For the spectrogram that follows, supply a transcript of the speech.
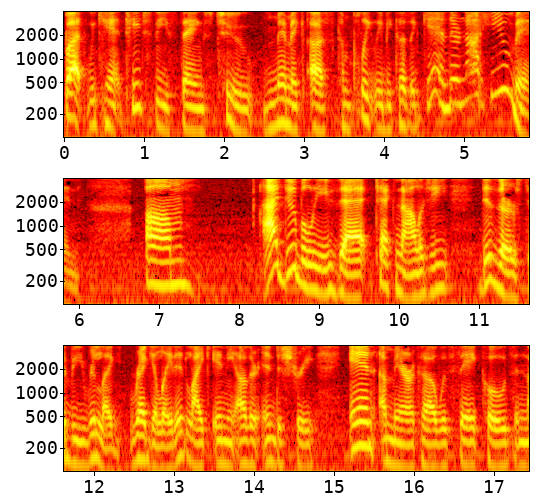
but we can't teach these things to mimic us completely because again they're not human. Um i do believe that technology deserves to be regulated like any other industry in America with SAG codes and,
